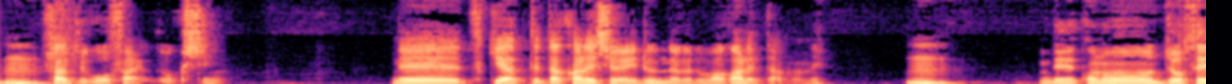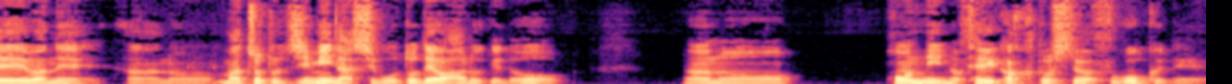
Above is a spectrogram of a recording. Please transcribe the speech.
うん。35歳独身。で、付き合ってた彼氏がいるんだけど別れたのね。うん。で、この女性はね、あの、まあ、ちょっと地味な仕事ではあるけど、あの、本人の性格としてはすごくね、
